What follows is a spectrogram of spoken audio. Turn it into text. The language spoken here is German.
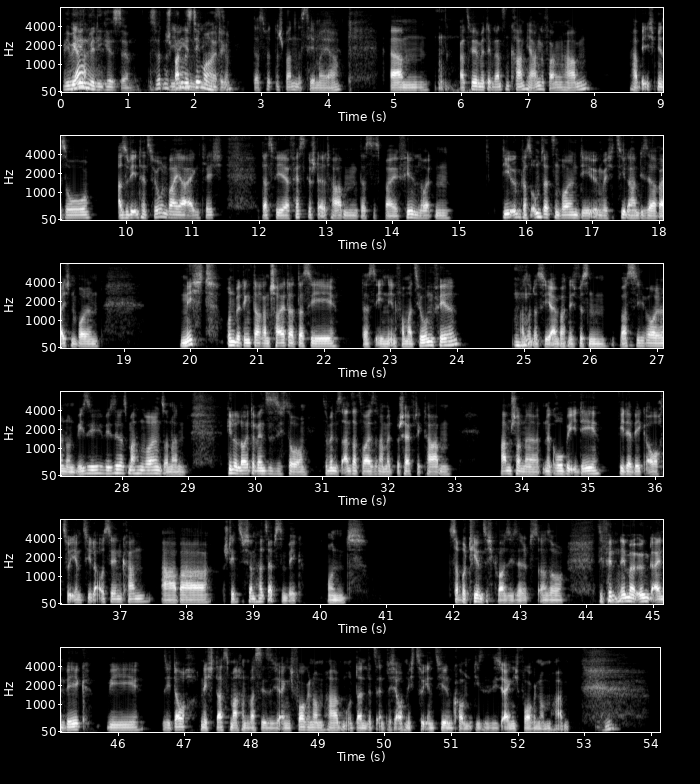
Wie beginnen ja. wir die Kiste? Das wird ein spannendes Thema heute. Das wird ein spannendes Thema, ja. Ähm, als wir mit dem ganzen Kram hier angefangen haben, habe ich mir so, also die Intention war ja eigentlich, dass wir festgestellt haben, dass es bei vielen Leuten, die irgendwas umsetzen wollen, die irgendwelche Ziele haben, die sie erreichen wollen, nicht unbedingt daran scheitert, dass sie, dass ihnen Informationen fehlen. Mhm. Also, dass sie einfach nicht wissen, was sie wollen und wie sie, wie sie das machen wollen, sondern viele Leute, wenn sie sich so zumindest ansatzweise damit beschäftigt haben, haben schon eine, eine grobe Idee, wie der Weg auch zu ihrem Ziel aussehen kann, aber stehen sich dann halt selbst im Weg. Und sabotieren sich quasi selbst. Also sie finden mhm. immer irgendeinen Weg, wie sie doch nicht das machen, was sie sich eigentlich vorgenommen haben und dann letztendlich auch nicht zu ihren Zielen kommen, die sie sich eigentlich vorgenommen haben. Mhm.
